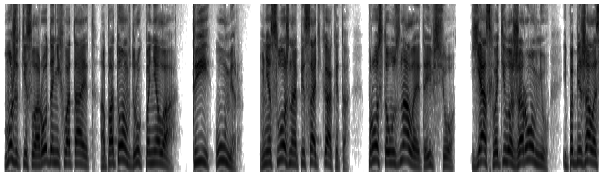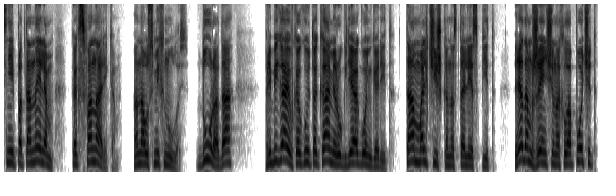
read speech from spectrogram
Может, кислорода не хватает. А потом вдруг поняла. Ты умер. Мне сложно описать, как это. Просто узнала это и все. Я схватила жаровню и побежала с ней по тоннелям, как с фонариком. Она усмехнулась. Дура, да? Прибегаю в какую-то камеру, где огонь горит. Там мальчишка на столе спит. Рядом женщина хлопочет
